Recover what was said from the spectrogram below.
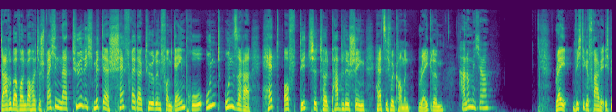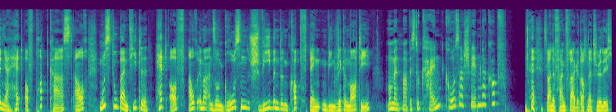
Darüber wollen wir heute sprechen, natürlich mit der Chefredakteurin von GamePro und unserer Head of Digital Publishing. Herzlich willkommen, Ray Grimm. Hallo Micha. Ray, wichtige Frage. Ich bin ja Head of Podcast auch. Musst du beim Titel Head of auch immer an so einen großen, schwebenden Kopf denken wie ein Rick and Morty? Moment mal, bist du kein großer, schwebender Kopf? Es war eine Fangfrage, doch natürlich.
